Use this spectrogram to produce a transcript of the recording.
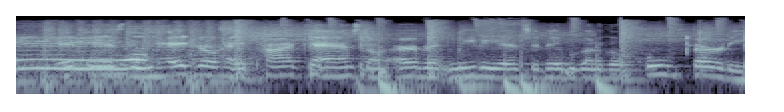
It Hey Girl Hey podcast on Urban Media. Today we're going to go full 30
